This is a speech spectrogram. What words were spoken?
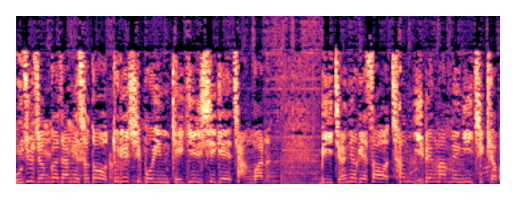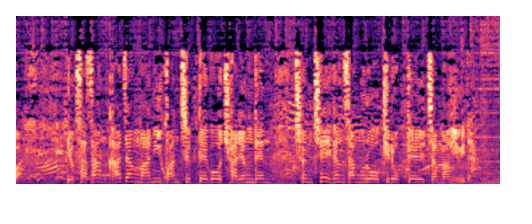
우주 정거장에서도 뚜렷이 보인 개길식의 장관은 미 전역에서 1200만 명이 지켜봐 역사상 가장 많이 관측되고 촬영된 천체 현상으로 기록될 전망입니다.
